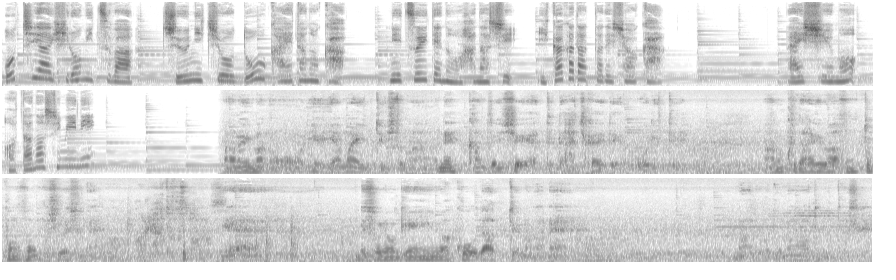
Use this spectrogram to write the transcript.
落合博満は中日をどう変えたのかについてのお話いかがだったでしょうか？来週もお楽しみに。あの今の山井っていう人がね完全試合やってて8回で降りてあのくだりは本当この本面白いですね。ありがとうございます。いやでそれの原因はこうだっていうのがねなるほどなと思ってますけど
